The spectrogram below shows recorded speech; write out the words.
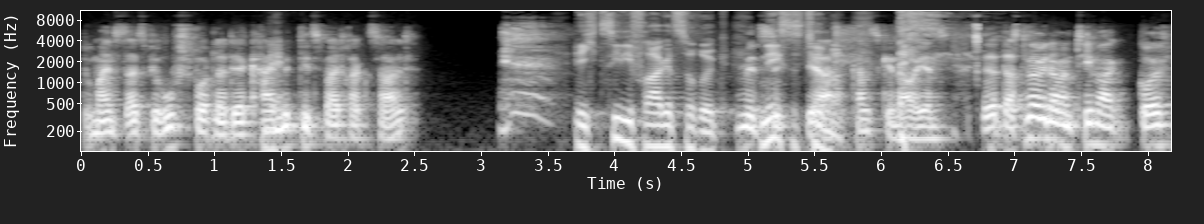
Du meinst als Berufssportler, der keinen nee. Mitgliedsbeitrag zahlt? Ich ziehe die Frage zurück. Mit Nächstes Thema. Ja, ganz genau, Jens. Das sind wir wieder beim Thema Golf,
